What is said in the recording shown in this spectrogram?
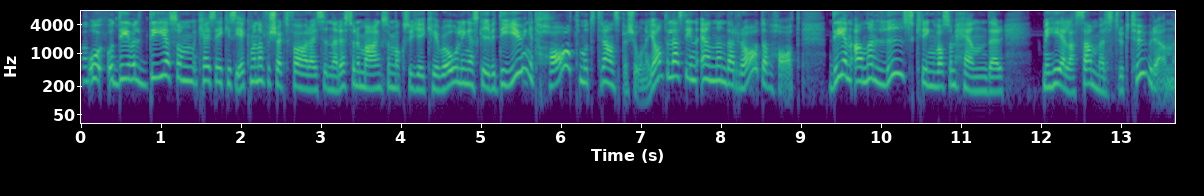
Och, och, det är väl det som Kajsa Ekis Ekman har försökt föra i sina resonemang som också J.K. Rowling har skrivit. Det är ju inget hat mot transpersoner. Jag har inte läst in en enda rad av hat. Det är en analys kring vad som händer med hela samhällsstrukturen.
